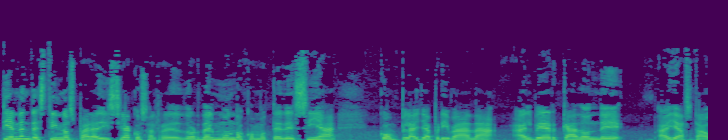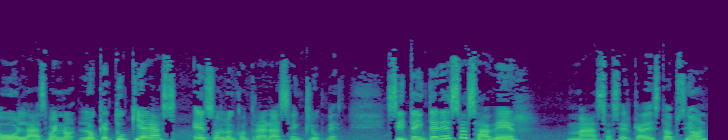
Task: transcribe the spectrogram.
Tienen destinos paradisíacos alrededor del mundo, como te decía, con playa privada, alberca donde hay hasta olas. Bueno, lo que tú quieras, eso lo encontrarás en Club Med. Si te interesa saber más acerca de esta opción,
